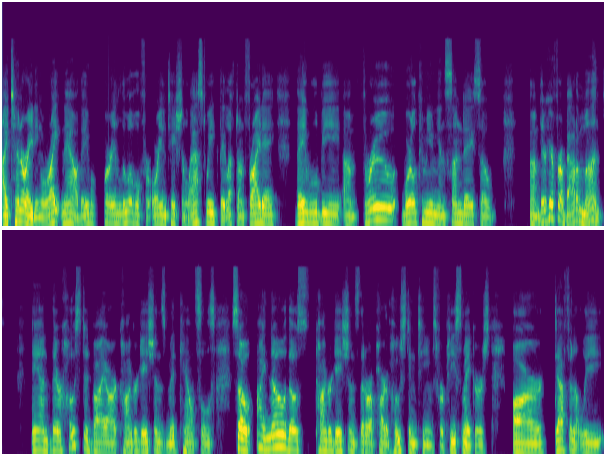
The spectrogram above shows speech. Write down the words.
itinerating right now. They were in Louisville for orientation last week. They left on Friday. They will be um, through World Communion Sunday. So um, they're here for about a month and they're hosted by our congregations, mid councils. So I know those congregations that are a part of hosting teams for peacemakers are definitely,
